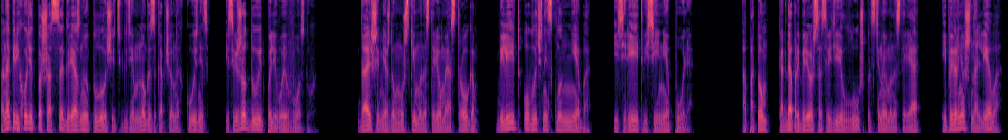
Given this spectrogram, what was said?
Она переходит по шоссе грязную площадь, где много закопченных кузнец и свежо дует полевой воздух. Дальше, между мужским монастырем и острогом, белеет облачный склон неба и сереет весеннее поле. А потом, когда проберешься среди луж под стеной монастыря и повернешь налево,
